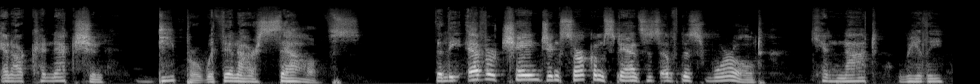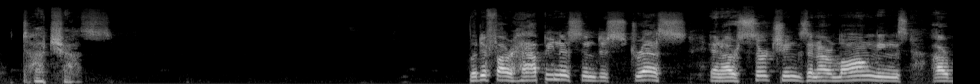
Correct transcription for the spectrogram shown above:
and our connection deeper within ourselves, then the ever changing circumstances of this world cannot really touch us. But if our happiness and distress and our searchings and our longings are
